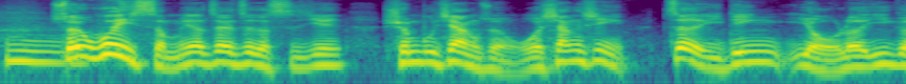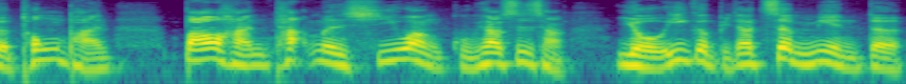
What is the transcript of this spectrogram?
嗯，所以为什么要在这个时间宣布降准？我相信这已经有了一个通盘，包含他们希望股票市场有一个比较正面的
